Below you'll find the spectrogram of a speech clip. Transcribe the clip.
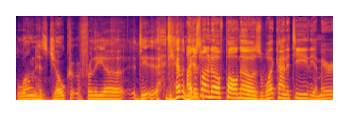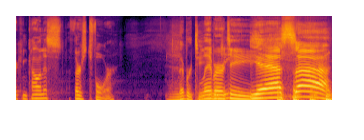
blown his joke for the. Uh, do, do you have another? I just want to know if Paul knows what kind of tea the American colonists thirst for. Liberty. Liberty. Yes, sir.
